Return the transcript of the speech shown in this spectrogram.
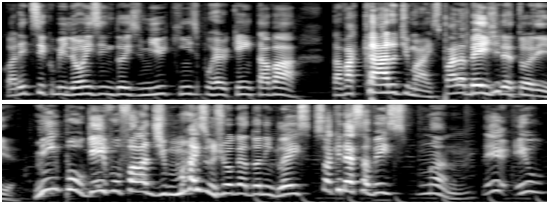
45 milhões em 2015 pro Harry Kane tava Tava caro demais. Parabéns, diretoria. Me empolguei e vou falar de mais um jogador inglês. Só que dessa vez, mano, eu, eu,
